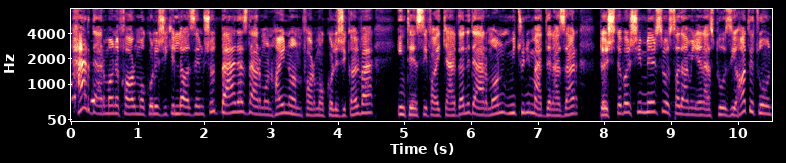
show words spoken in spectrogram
هر درمان pharmacologic ی لازم شد بعد از درمان های non-pharmacological و intensify کردن درمان می‌تونیم مد نظر داشته باشیم. مرسی استاد امینیان از توضیحاتتون.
